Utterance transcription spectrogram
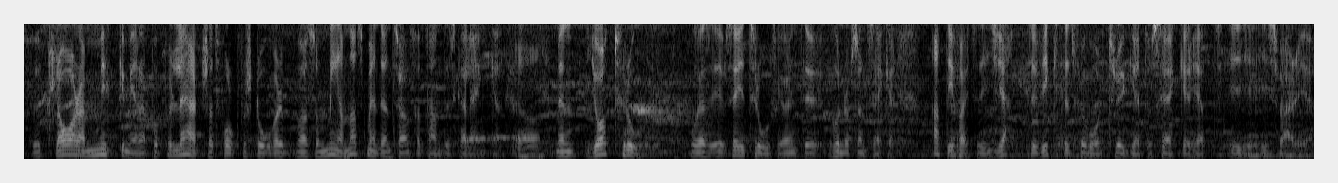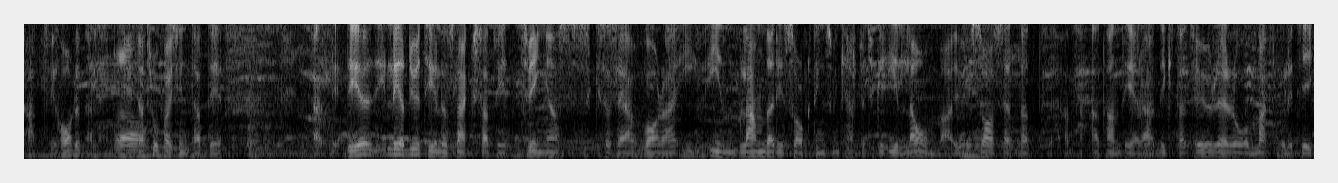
förklara mycket mer populärt så att folk förstår vad, vad som menas med den transatlantiska länken. Ja. Men jag tror, och jag säger tror för jag är inte 100% säker, att det faktiskt är jätteviktigt för vår trygghet och säkerhet i, i Sverige att vi har den här länken. Ja. Jag tror faktiskt inte att det det leder ju till en slags att vi tvingas så att säga, vara inblandade i saker som vi kanske tycker illa om. Va? USAs sätt att, att, att, hantera diktaturer och maktpolitik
